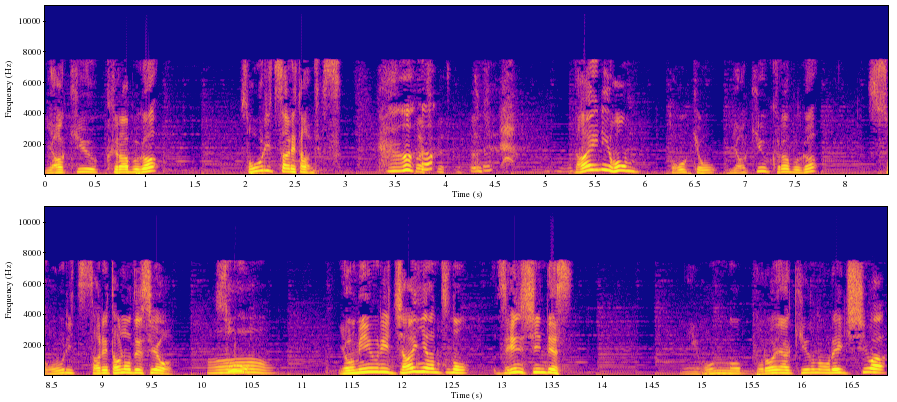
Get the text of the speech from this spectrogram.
野球クラブが創立されたんです。大日本東京野球クラブが創立されたのですよ。そう読売ジャイアンツの前身です。日本のプロ野球の歴史は、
